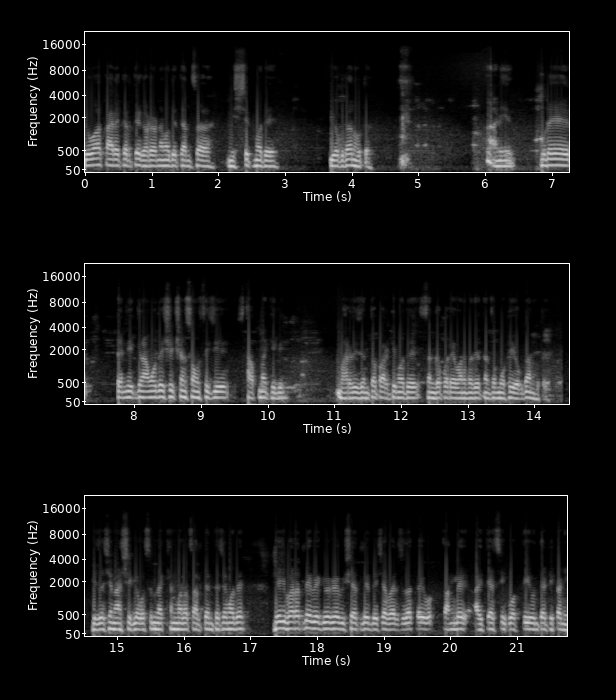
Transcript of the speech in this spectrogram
युवा कार्यकर्ते घडवण्यामध्ये त्यांचं निश्चितमध्ये योगदान होतं. आणि पुढे त्यांनी ग्रामोदय शिक्षण संस्थेची स्थापना केली. भारतीय जनता पार्टीमध्ये संघ पर्यावरणामध्ये त्यांचं मोठं योगदान होतं. की जसे नाशिकला वसून व्याख्यान मला चालते आणि त्याच्यामध्ये देशभरातले वेगवेगळ्या विषयातले देशाबाहेर सुद्धा काही चांगले ऐतिहासिक वक्ते येऊन त्या ठिकाणी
